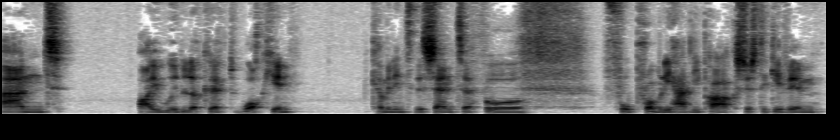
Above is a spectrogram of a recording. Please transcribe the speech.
and I would look at Watkin coming into the centre for for probably Hadleigh Parkes just to give him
